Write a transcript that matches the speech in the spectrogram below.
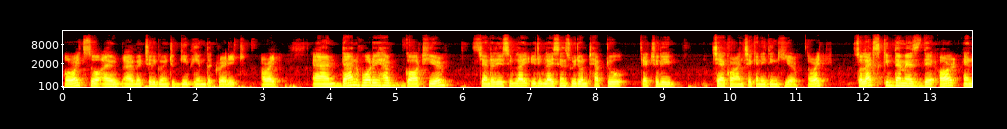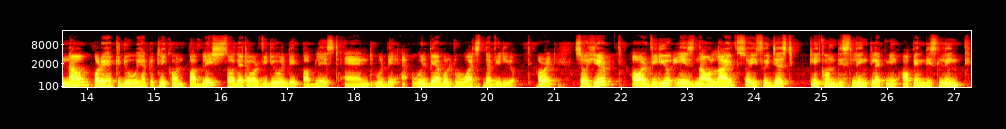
All right so I, i'm actually going to give him the credit. All right. And then what we have got here standard youtube license. We don't have to actually check or uncheck anything here all right? So let's keep them as they are. And now what we have to do we have to click on publish so that our video will be published and will be will be able to watch the video all right? So here our video is now live. So if we just click on this link let me open this link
